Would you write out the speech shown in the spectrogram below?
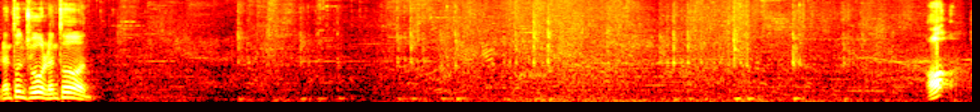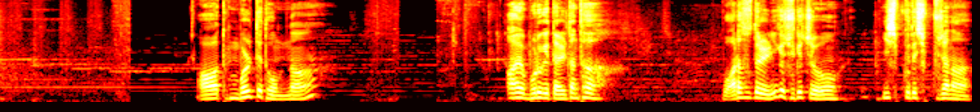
랜턴 줘 랜턴 어? 아, 돈 벌 때 더 없나? 아유, 모르겠다. 일단 타. 뭐, 알아서들 이겨주겠죠. 29 대 19잖아.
